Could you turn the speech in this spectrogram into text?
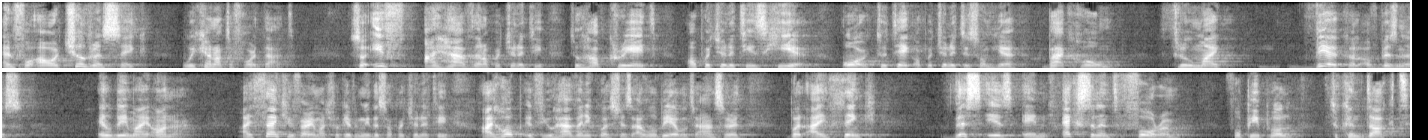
and for our children's sake, we cannot afford that. So if I have an opportunity to help create opportunities here, or to take opportunities from here back home through my vehicle of business, it'll be my honor. I thank you very much for giving me this opportunity. I hope if you have any questions, I will be able to answer it. But I think this is an excellent forum for people to conduct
